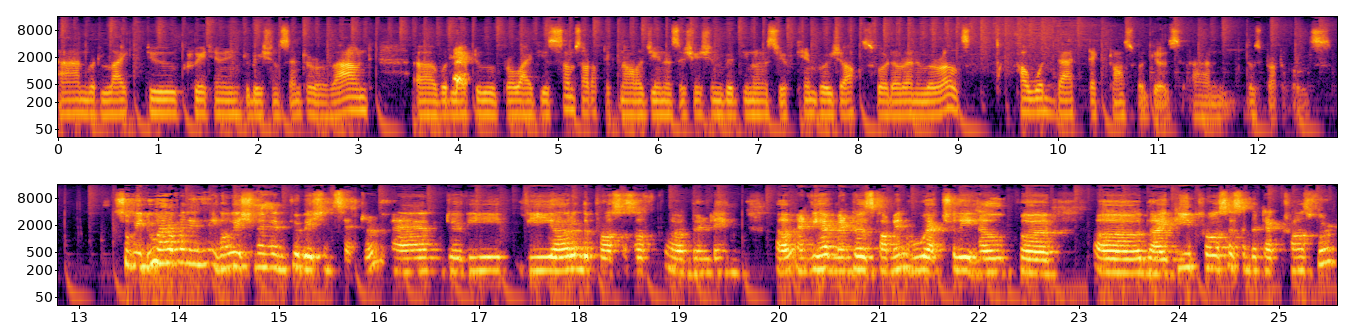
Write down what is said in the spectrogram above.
and would like to create an incubation center around, uh, would like to provide you some sort of technology in association with University of Cambridge, Oxford, or anywhere else, how would that tech transfer goes and those protocols? So we do have an innovation and incubation center, and we we are in the process of uh, building, uh, and we have mentors come in who actually help uh, uh the IP process and the tech transfer.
